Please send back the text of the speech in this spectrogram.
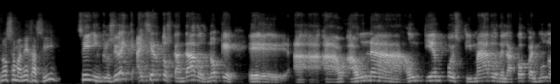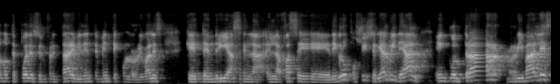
no se maneja así. Sí, inclusive hay, ciertos candados, ¿no? Que eh, a, una, a, un tiempo estimado de la Copa del Mundo no te puedes enfrentar, evidentemente, con los rivales que tendrías en la, en la fase de grupos. Sí, sería lo ideal, encontrar rivales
